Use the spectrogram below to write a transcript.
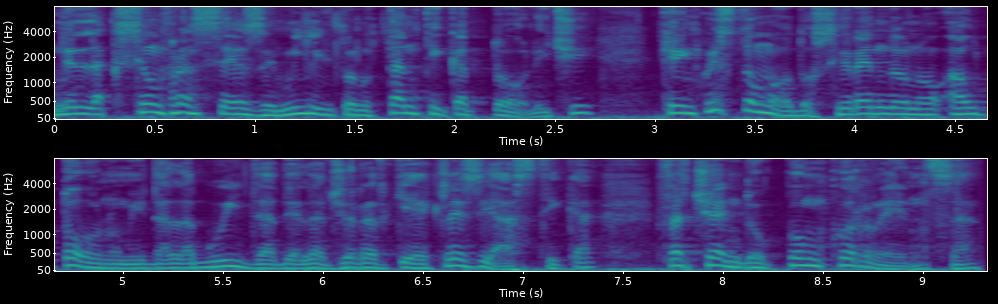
nell'Action Française militano tanti cattolici che in questo modo si rendono autonomi dalla guida della gerarchia ecclesiastica facendo concorrenza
